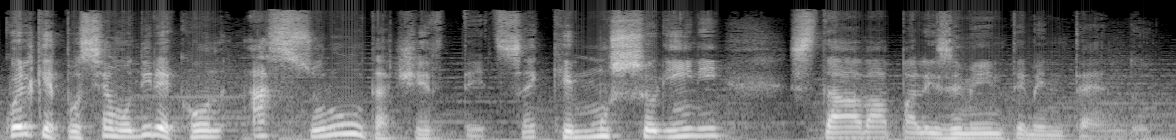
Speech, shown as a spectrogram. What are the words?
Quel che possiamo dire con assoluta certezza è che Mussolini stava palesemente mentendo.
